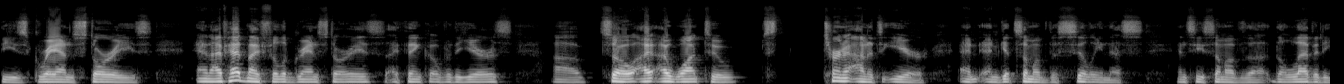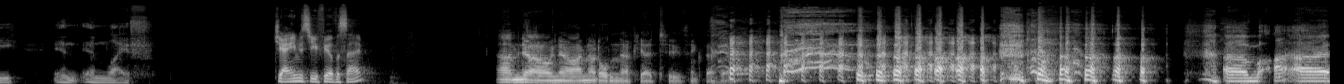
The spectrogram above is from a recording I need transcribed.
these grand stories, and I've had my fill of grand stories. I think over the years, uh, so I, I want to turn it on its ear and and get some of the silliness and see some of the the levity in in life. James, do you feel the same? Um, no, no, I'm not old enough yet to think that um, uh,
